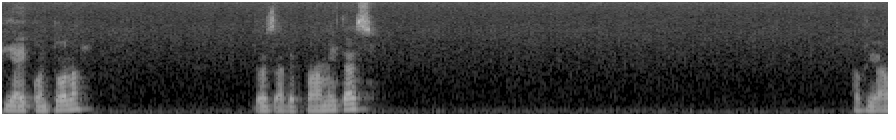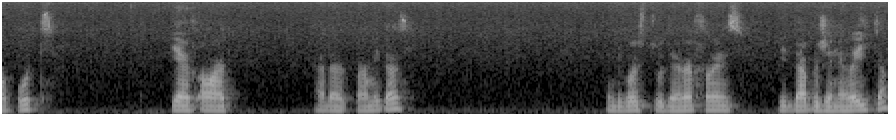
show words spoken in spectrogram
PI controller. Those are the parameters of your output. Here have our other parameters and it goes to the reference PW generator.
